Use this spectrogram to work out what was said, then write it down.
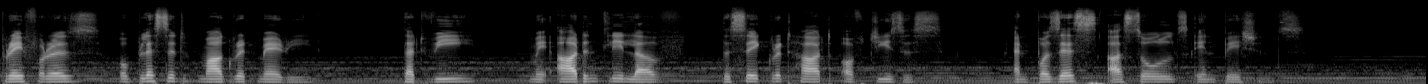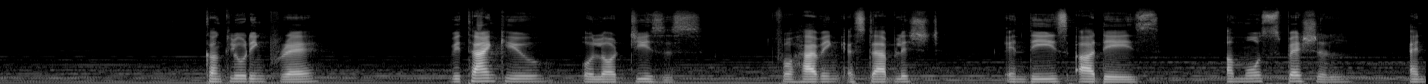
Pray for us, O Blessed Margaret Mary, that we may ardently love the Sacred Heart of Jesus and possess our souls in patience. Concluding prayer We thank you, O Lord Jesus, for having established in these our days a most special and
